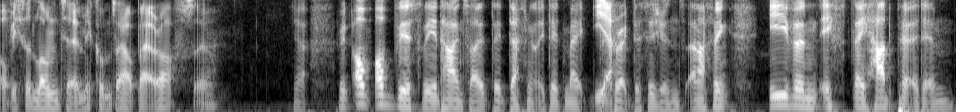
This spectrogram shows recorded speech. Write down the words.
obviously, long term, he comes out better off. So Yeah, I mean, ob- obviously in hindsight, they definitely did make Yeah. the correct decisions, and I think even if they had pitted him,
